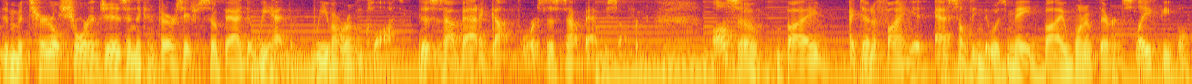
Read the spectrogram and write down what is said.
the material shortages in the Confederate States were so bad that we had to weave our own cloth. This is how bad it got for us. This is how bad we suffered. Also, by identifying it as something that was made by one of their enslaved people,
